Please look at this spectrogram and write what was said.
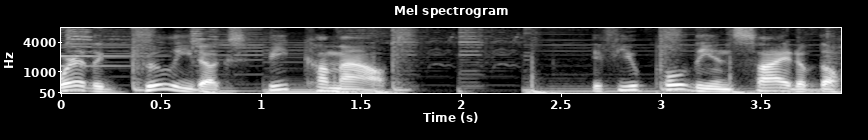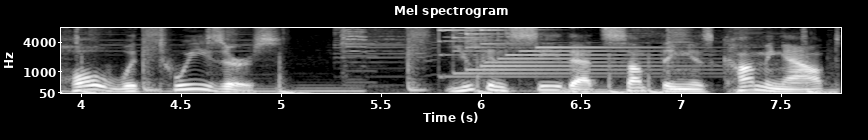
where the geoduck's feet come out. If you pull the inside of the hole with tweezers, you can see that something is coming out.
